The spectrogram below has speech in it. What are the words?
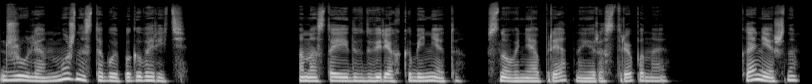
Джулиан, можно с тобой поговорить? Она стоит в дверях кабинета, снова неопрятная и растрепанная. Конечно.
